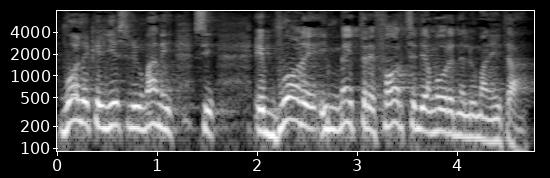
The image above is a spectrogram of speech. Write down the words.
vuole che gli esseri umani si... e vuole immettere forze di amore nell'umanità.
